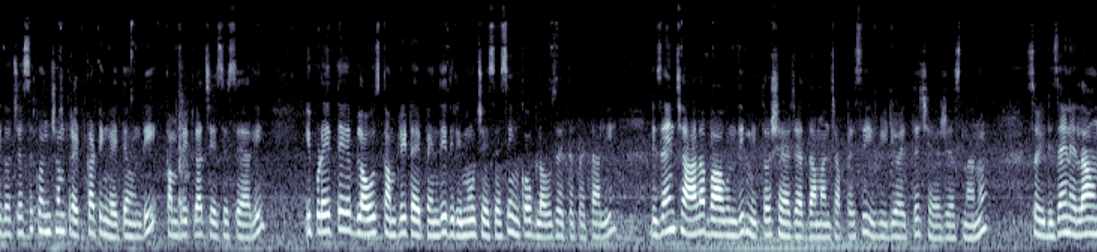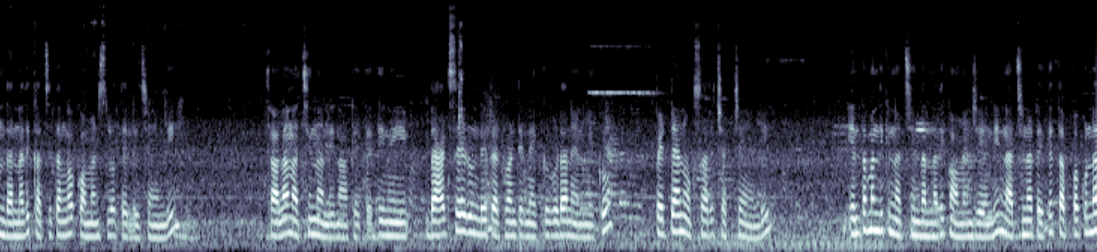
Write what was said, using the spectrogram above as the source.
ఇది వచ్చేసి కొంచెం థ్రెడ్ కటింగ్ అయితే ఉంది. కంప్లీట్గా చేసేసేయాలి. ఇప్పుడైతే బ్లౌజ్ కంప్లీట్ అయిపోయింది. ఇది రిమూవ్ చేసేసి ఇంకో బ్లౌజ్ అయితే పెట్టాలి. డిజైన్ చాలా బాగుంది. మీతో షేర్ చేద్దామని చెప్పేసి ఈ వీడియో అయితే షేర్ చేస్తున్నాను. సో ఈ డిజైన్ ఎలా ఉందన్నది ఖచ్చితంగా కామెంట్స్లో తెలియచేయండి. చాలా నచ్చిందండి నాకైతే. దీని బ్యాక్ సైడ్ ఉండేటటువంటి నెక్ కూడా నేను మీకు పెట్టాను. ఒకసారి చెక్ చేయండి. ఎంతమందికి నచ్చింది అన్నది కామెంట్ చేయండి. నచ్చినట్టయితే తప్పకుండా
